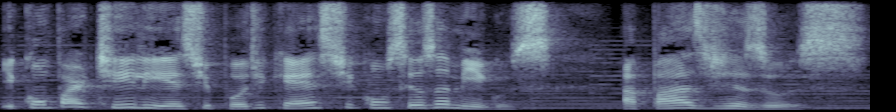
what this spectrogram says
e compartilhe este podcast com seus amigos. A paz de Jesus.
